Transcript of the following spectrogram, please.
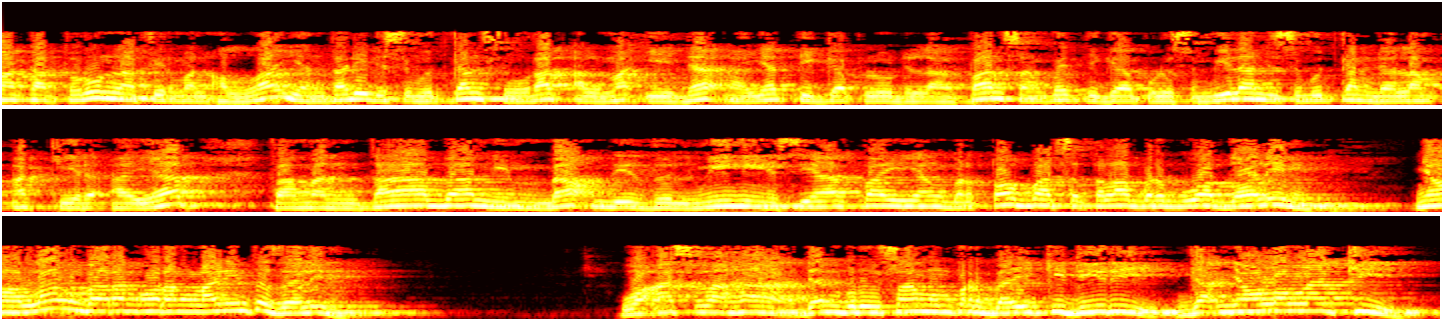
Maka turunlah firman Allah yang tadi disebutkan surat Al-Maidah ayat 38 sampai 39 disebutkan dalam akhir ayat faman taba mim ba'di zulmihi siapa yang bertobat setelah berbuat zalim nyolong barang orang lain itu zalim. Wa aslaha dan berusaha memperbaiki diri nggak nyolong lagi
